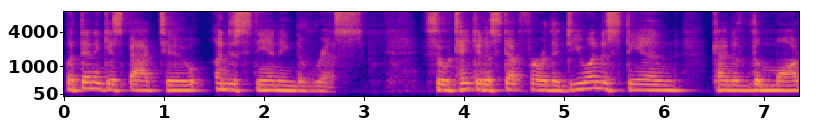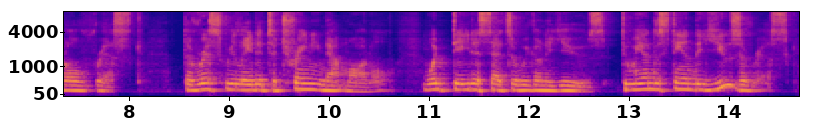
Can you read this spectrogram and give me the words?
But then it gets back to understanding the risks. So take it a step further. Do you understand kind of the model risk, the risk related to training that model? What data sets are we going to use? Do we understand the user risk,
